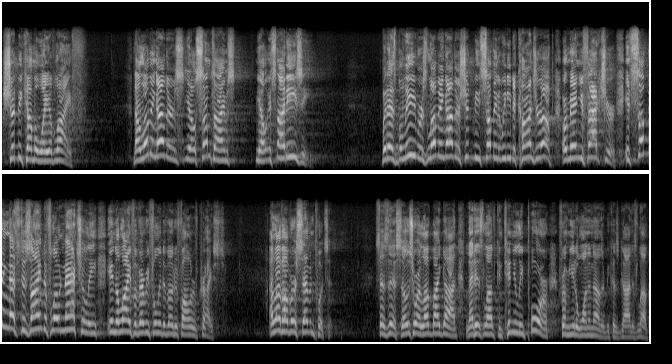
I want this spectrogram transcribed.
should become a way of life. Now, loving others, you know, sometimes, you know, it's not easy. But as believers, loving others shouldn't be something that we need to conjure up or manufacture. It's something that's designed to flow naturally in the life of every fully devoted follower of Christ. I love how verse 7 puts it says this those who are loved by God, let his love continually pour from you to one another because God is love.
